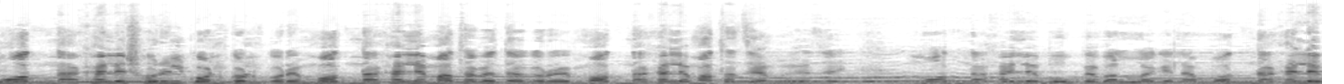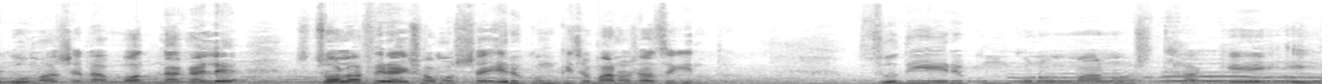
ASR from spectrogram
মদ না খাইলে শরীর কনকন করে, মদ না খাইলে মাথা ব্যথা করে, মদ না খাইলে মাথা জ্যাম হয়ে যায়, মদ না খাইলে বউকে ভালো লাগে না, মদ না খাইলে ঘুম আসে না, মদ না খাইলে চলাফেরায় সমস্যা, এরকম কিছু মানুষ আছে কিন্তু। যদি এরকম কোনো মানুষ থাকে এই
